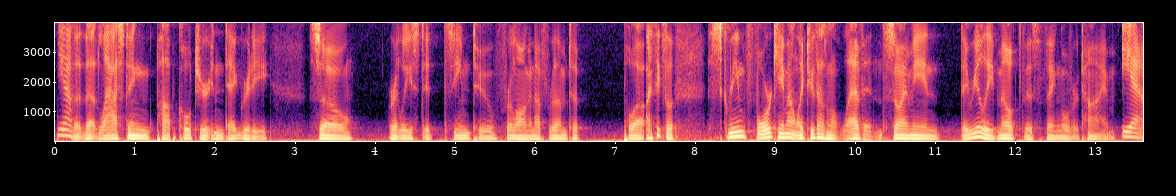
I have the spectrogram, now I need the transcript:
Yeah. that that lasting pop culture integrity. So, or at least it seemed to for long enough for them to pull out. I think so. Scream Four came out in like 2011, so I mean, they really milked this thing over time Yeah.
